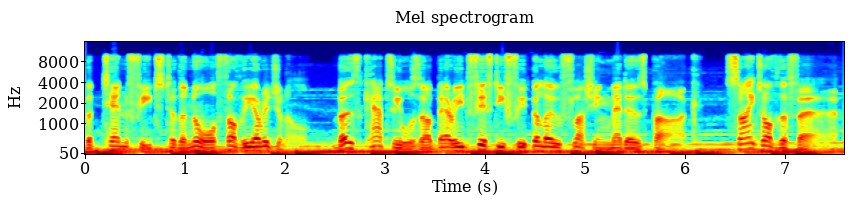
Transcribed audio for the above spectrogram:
but 10 feet to the north of the original. Both capsules are buried 50 feet below Flushing Meadows Park, site of the fair.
